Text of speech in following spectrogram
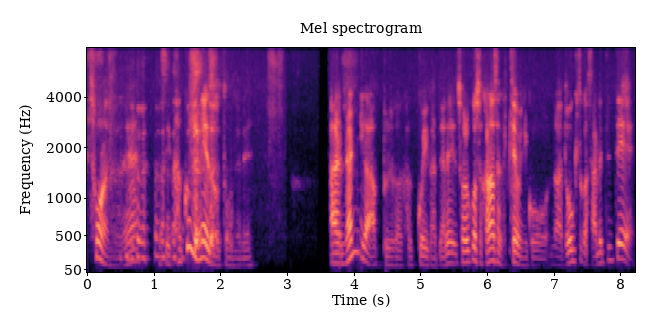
そうなんだよね。別にかっこよくねえぞと思うんだよね。あれ何がアップルがかっこいいかって、あれ、それこそ金さんが言ったように、こう、な同期とかされてて、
